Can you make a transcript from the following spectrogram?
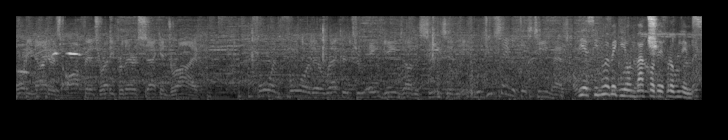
49ers offense ready for their second drive. Four and four, their record through eight games on the season. Would you say that this team has 19-de problems.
